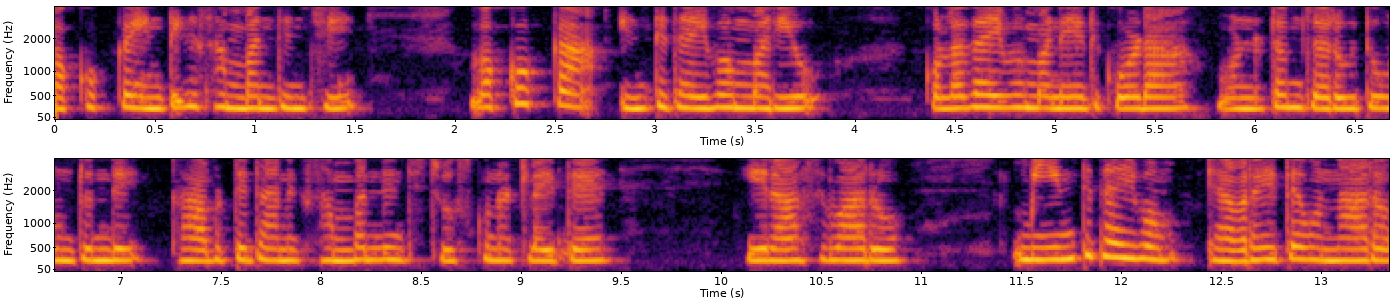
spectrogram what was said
ఒక్కొక్క ఇంటికి సంబంధించి ఒక్కొక్క ఇంటి దైవం మరియు కులదైవం అనేది కూడా ఉండటం జరుగుతూ ఉంటుంది. కాబట్టి దానికి సంబంధించి చూసుకున్నట్లయితే ఈ రాశివారు మీ ఇంటి దైవం ఎవరైతే ఉన్నారో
